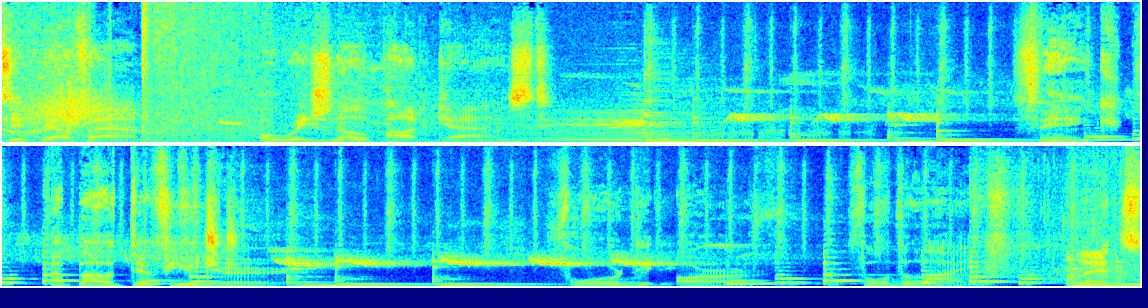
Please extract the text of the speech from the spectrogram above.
Zip FM original podcast. Think about the future. For the earth, for the life. Let's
